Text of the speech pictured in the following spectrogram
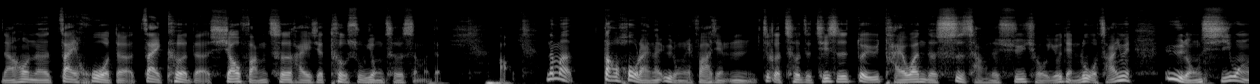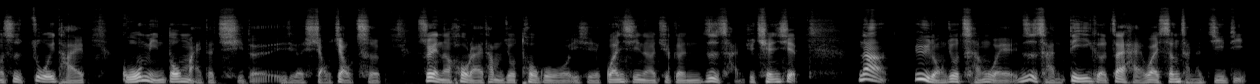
然后呢，载货的、载客的、消防车，还有一些特殊用车什么的。好，那么。到后来呢，裕隆也发现，嗯，这个车子其实对于台湾的市场的需求有点落差，因为裕隆希望是做一台国民都买得起的一个小轿车，所以呢，后来他们就透过一些关系呢，去跟日产去牵线，那裕隆就成为日产第一个在海外生产的基地。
